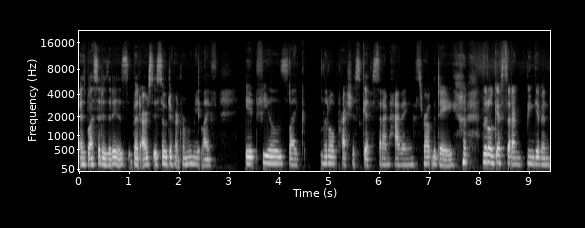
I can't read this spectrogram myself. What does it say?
as blessed as it is, but ours is so different from roommate life. It feels like little precious gifts that I'm having throughout the day, little gifts that I'm being given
